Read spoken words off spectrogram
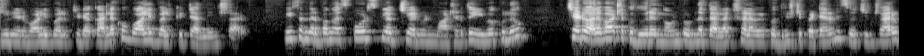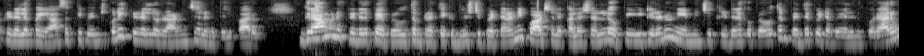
జూనియర్ వాలీబాల్ క్రీడాకారులకు వాలీబాల్ కిట్ అందించారు. ఈ సందర్భంగా స్పోర్ట్స్ క్లబ్ చైర్మన్ మాట్లాడుతూ యువకులు చెడు అలవాట్లకు దూరంగా ఉంటూ ఉన్నత లక్ష్యాల వైపు దృష్టి పెట్టాలని సూచించారు. క్రీడలపై ఆసక్తి పెంచుకొని క్రీడల్లో రాణించాలని తెలిపారు. గ్రామీణ క్రీడలపై ప్రభుత్వం ప్రత్యేక దృష్టి పెట్టాలని పాఠశాల కళాశాలలో పీఈటీలను నియమించి క్రీడలకు ప్రభుత్వం పెద్దపీట వేయాలని కోరారు.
